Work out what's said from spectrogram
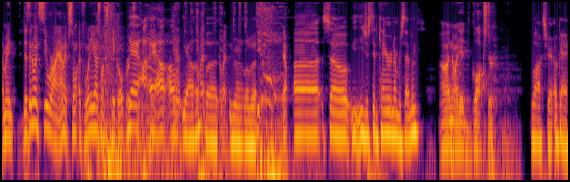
I mean, does anyone see where I am? If some, if one of you guys wants to take over, Yeah, I, I'll, I'll, yeah, I'll go help ahead. uh, Go ahead. speed run a little bit. Yep. Uh, so you you just did kangaroo number seven. Uh, no, I did Glockster. Blockster. Okay,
